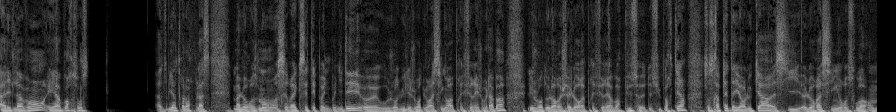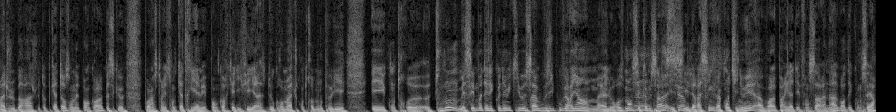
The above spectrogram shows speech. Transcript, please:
aller de l'avant et avoir son à bien être à leur place. Malheureusement, c'est vrai que c'était pas une bonne idée. Euh, Aujourd'hui, les joueurs du Racing auraient préféré jouer là-bas. Les joueurs de La Rochelle auraient préféré avoir plus euh, de supporters. Ce sera peut-être d'ailleurs le cas si le Racing reçoit en match de barrage le top 14. On n'est pas encore là parce que pour l'instant, ils sont quatrième et pas encore qualifiés. Il reste deux gros matchs contre Montpellier et contre euh, Toulon. Mais c'est le modèle économique qui veut ça. Vous y pouvez rien. Malheureusement, c'est Mmh, comme ça. Et sûr. si le Racing va continuer à avoir à Paris la Défense Arena, avoir des concerts,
